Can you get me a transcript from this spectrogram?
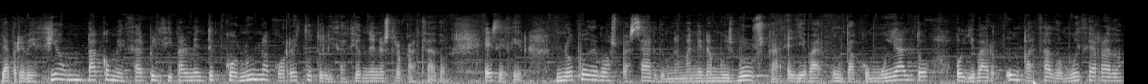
La prevención va a comenzar principalmente con una correcta utilización de nuestro calzado. Es decir, no podemos pasar de una manera muy brusca el llevar un tacón muy alto o llevar un calzado muy cerrado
